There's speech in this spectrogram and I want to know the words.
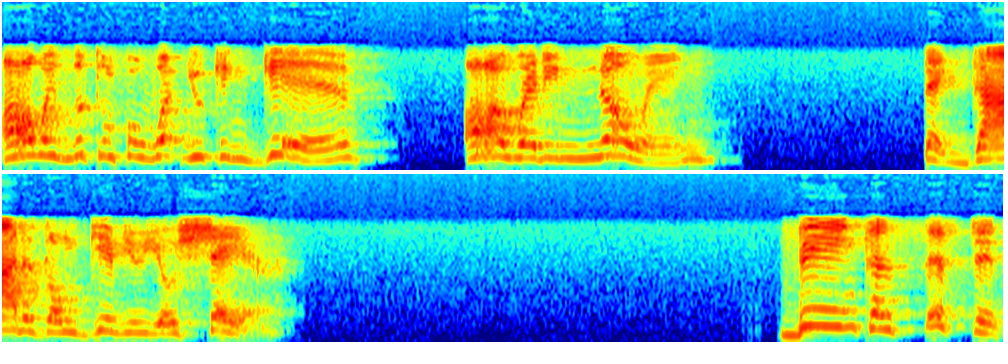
Always looking for what you can give, already knowing that God is going to give you your share. Being consistent,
